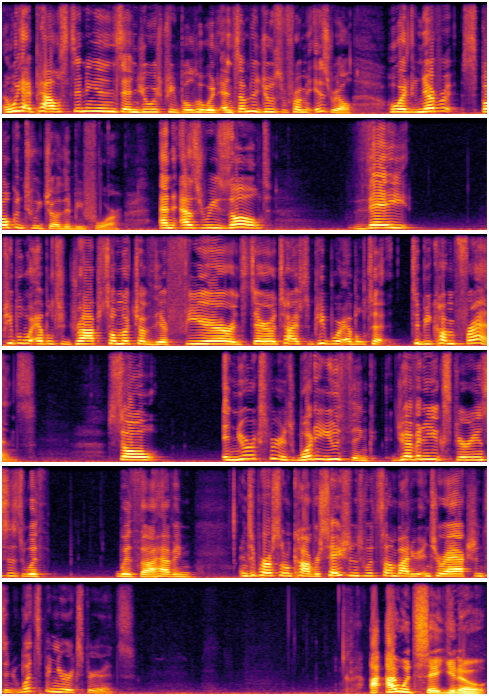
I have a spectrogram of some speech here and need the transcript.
And we had palestinians and jewish people who had and some of the jews were from israel who had never spoken to each other before. And as a result they people were able to drop so much of their fear and stereotypes and people were able to to become friends so in your experience, what do you think? Do you have any experiences with with uh, having interpersonal conversations with somebody, interactions, and what's been your experience? I, I would say, you know,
